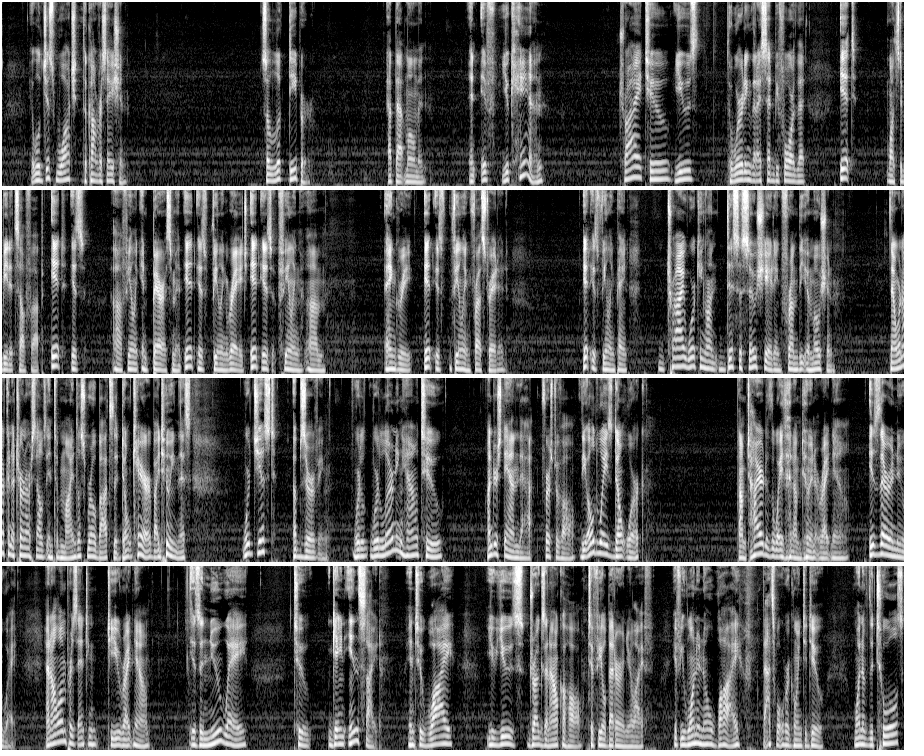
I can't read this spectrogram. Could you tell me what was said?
It will just watch the conversation. So look deeper at that moment. And if you can, try to use the wording that I said before that it wants to beat itself up. It is uh, feeling embarrassment. It is feeling rage. It is feeling um, angry it is feeling frustrated. It is feeling pain. Try working on disassociating from the emotion. Now, we're not going to turn ourselves into mindless robots that don't care by doing this. We're just observing. We're, we're learning how to understand that, first of all, the old ways don't work. I'm tired of the way that I'm doing it right now. Is there a new way? And all I'm presenting to you right now is a new way to gain insight into why you use drugs and alcohol to feel better in your life. If you want to know why, that's what we're going to do. One of the tools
